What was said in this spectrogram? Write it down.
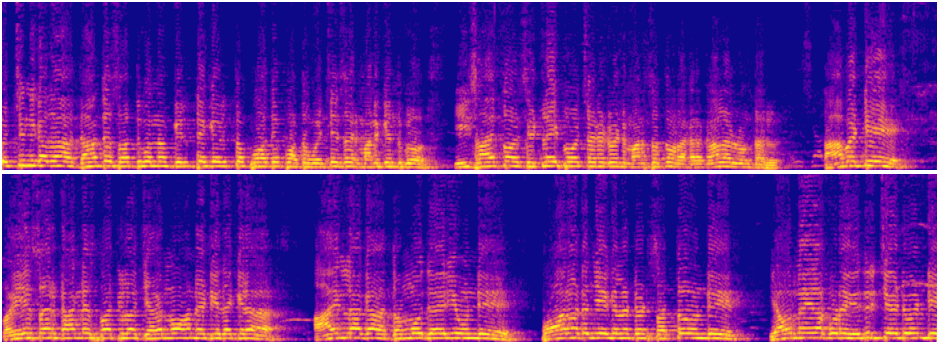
వచ్చింది కదా దాంతో సర్దుకుందాం గెలితే గెలుపుతాం పోతే పోతాం వచ్చేసరి మనకెందుకు? ఈ సాయంత్రం సెటిల్ అయిపోవచ్చు అనేటువంటి మనస్తత్వం రకరకాల వాళ్ళు ఉంటారు. కాబట్టి వైఎస్ఆర్ కాంగ్రెస్ పార్టీలో జగన్మోహన్ రెడ్డి దగ్గర ఆయనలాగా దమ్ము ధైర్యం ఉండి పోరాటం చేయగలిగినటువంటి సత్తా ఉండి ఎవరినైనా కూడా ఎదిరించేటువంటి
